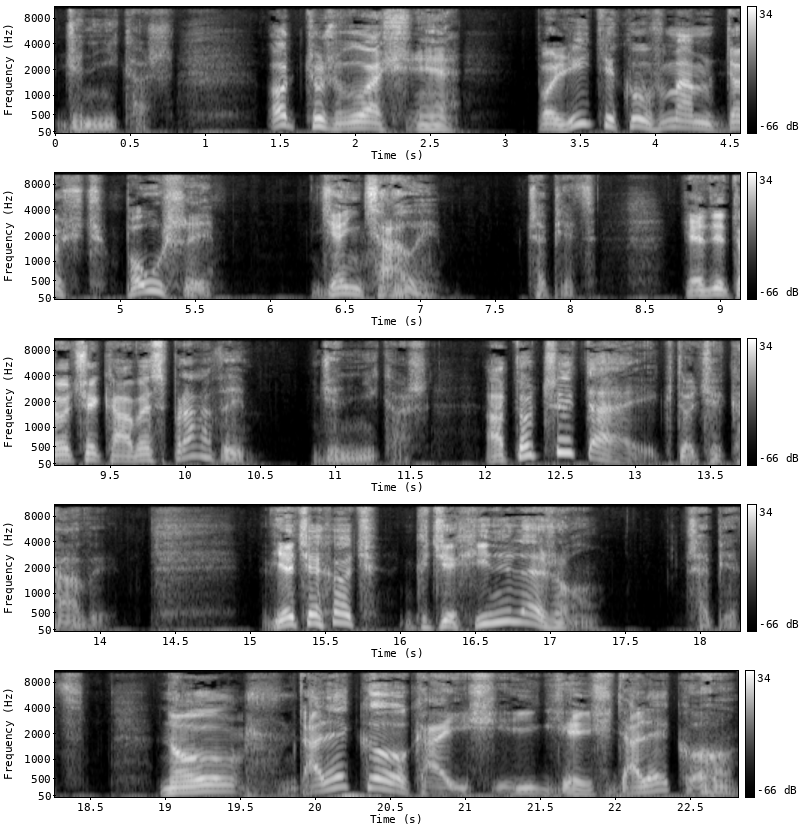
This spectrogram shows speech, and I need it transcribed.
Dziennikarz Otóż właśnie, polityków mam dość po uszy. Dzień cały. Czepiec. Kiedy to ciekawe sprawy. Dziennikarz. A to czytaj, kto ciekawy. Wiecie choć, gdzie Chiny leżą? Czepiec. No, daleko, Kajsi, gdzieś daleko.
